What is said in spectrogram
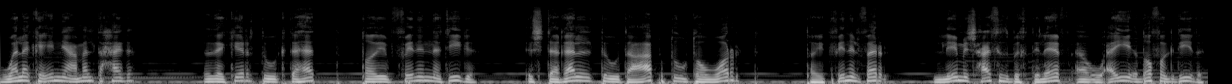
ولا كأني عملت حاجة؟ ذاكرت واجتهدت. طيب فين النتيجة؟ اشتغلت وتعبت وطورت. طيب فين الفرق؟ ليه مش حاسس باختلاف أو أي إضافة جديدة؟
